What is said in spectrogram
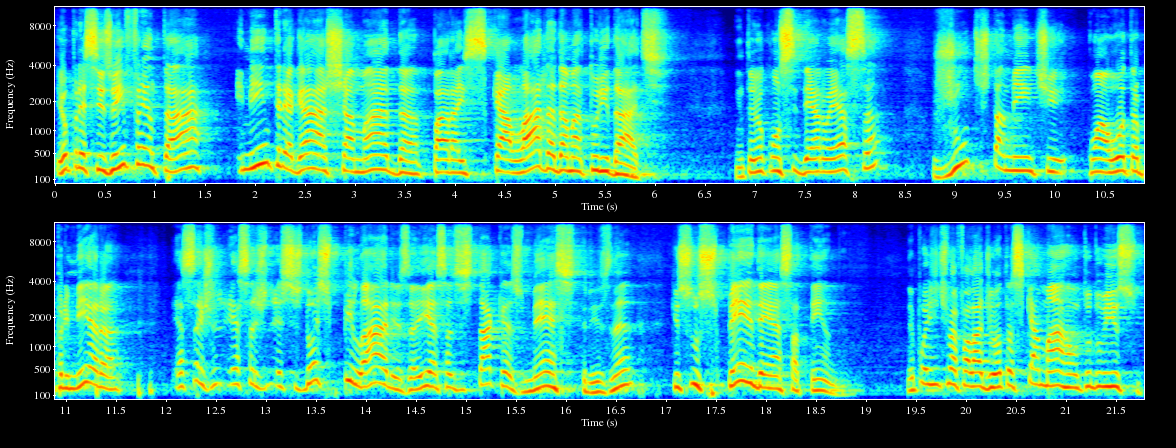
eu preciso enfrentar e me entregar à chamada para a escalada da maturidade. Então eu considero essa justamente com a outra primeira, essas, essas, esses dois pilares aí, essas estacas mestres, né, que suspendem essa tenda. Depois a gente vai falar de outras que amarram tudo isso.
